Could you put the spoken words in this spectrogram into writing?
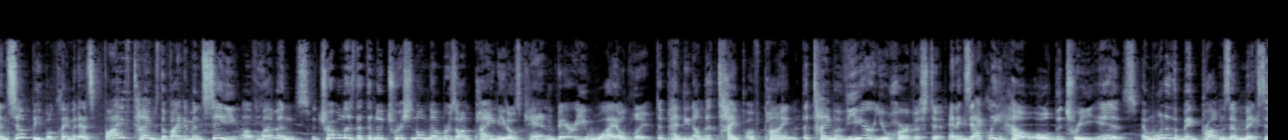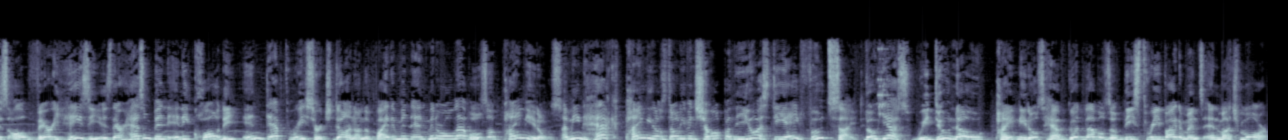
And some people claim it has five times the vitamin C of lemons. The trouble is that the nutritional numbers on pine needles can vary wildly, depending on the type of pine, the time of year you harvest it, and exactly how old the tree is. And one of the big problems that makes this all very hazy is there hasn't been any quality, in depth research done on the vitamin and mineral levels of pine needles. I mean, heck, pine needles don't even show up on the USDA food site. Though, yes, we do know pine needles have good levels of these three vitamins and much more.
